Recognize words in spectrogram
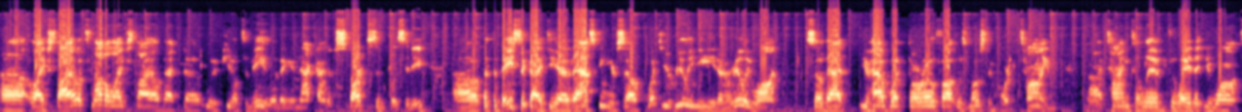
uh, lifestyle. It's not a lifestyle that uh, would appeal to me, living in that kind of stark simplicity. but the basic idea of asking yourself, what do you really need and really want, so that you have what Thoreau thought was most important time uh, time to live the way that you want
